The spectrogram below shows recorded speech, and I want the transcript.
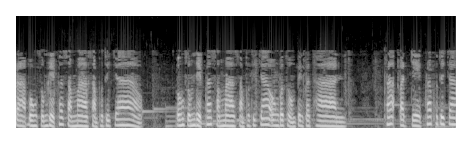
กราบองค์สมเด็จพระสัมมาสัมพุทธเจ้า องค์สมเด็จพระสัมมาสัมพุทธเจ้าองค์ปฐมเป็นประธาน พระปัจเจกพระพุทธเจ้า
